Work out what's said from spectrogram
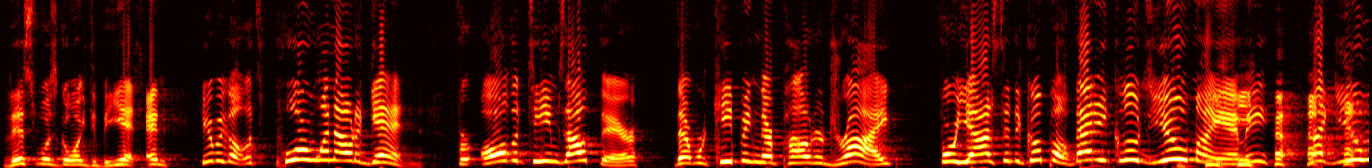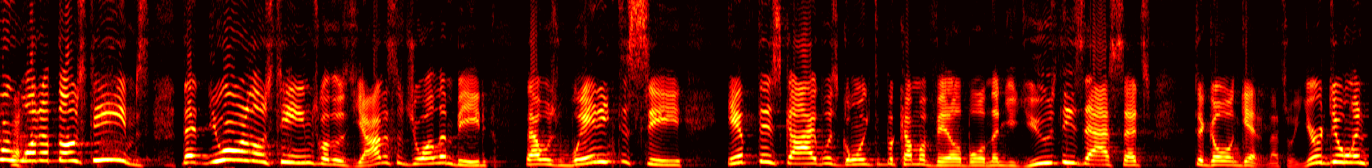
this was going to be it. And here we go. Let's pour one out again for all the teams out there that were keeping their powder dry for Giannis Antetokounmpo. That includes you, Miami. like you were one of those teams. That you were one of those teams, whether it was Giannis or Joel Embiid, that was waiting to see if this guy was going to become available, and then you use these assets to go and get him. That's what you're doing.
